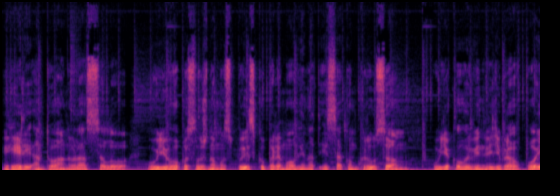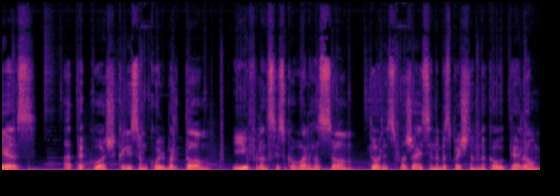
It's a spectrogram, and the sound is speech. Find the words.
Гері Антуану Расселу. У його послужному списку перемоги над Ісаком Крусом, у якого він відібрав пояс. А також Крісом Кольбертом і Франциско Варгасом. Торрес вважається небезпечним нокаутером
